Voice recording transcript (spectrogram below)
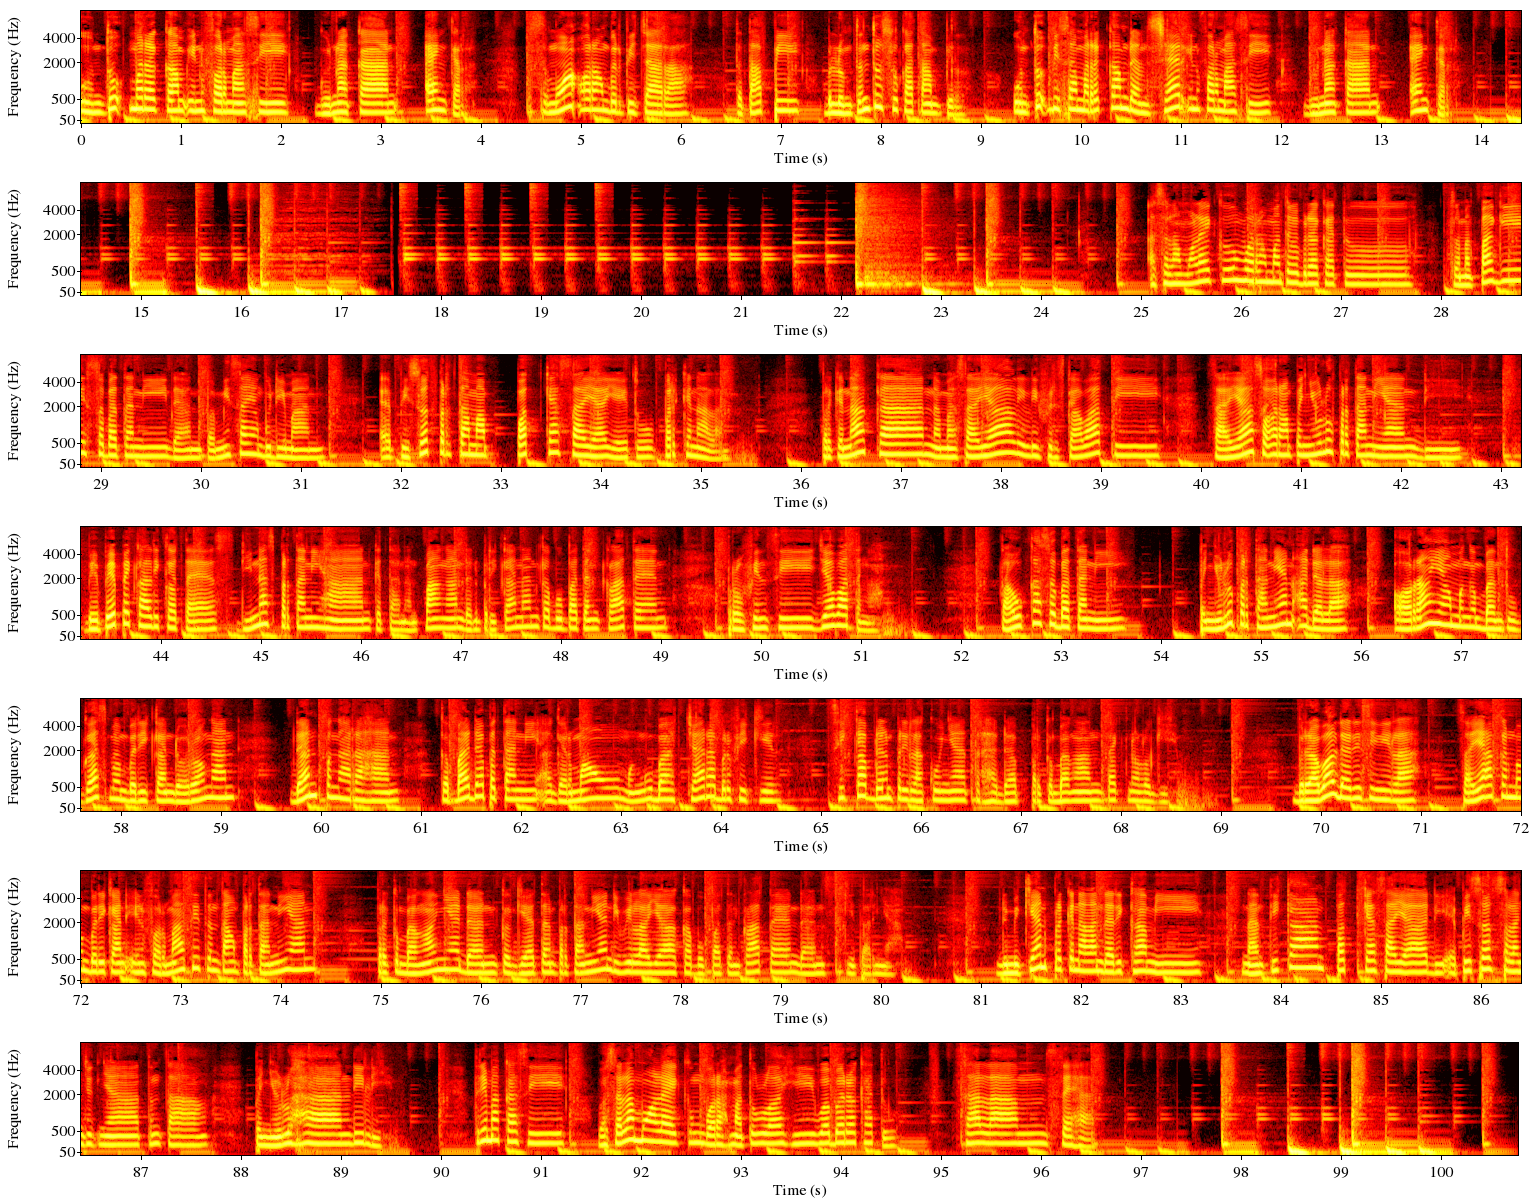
Untuk merekam informasi, gunakan Anchor. Semua orang berbicara, tetapi belum tentu suka tampil. Untuk bisa merekam dan share informasi, gunakan Anchor. Assalamualaikum warahmatullahi wabarakatuh. Selamat pagi Sobat Tani dan pemirsa yang budiman. Episode pertama podcast saya yaitu perkenalan. Perkenalkan, nama saya Lili Firskawati Saya seorang penyuluh pertanian di BPP Kalikotes, Dinas Pertanian, Ketahanan Pangan dan Perikanan Kabupaten Klaten, Provinsi Jawa Tengah. Tahukah Sobat Tani, penyuluh pertanian adalah orang yang mengemban tugas memberikan dorongan dan pengarahan kepada petani agar mau mengubah cara berpikir, sikap dan perilakunya terhadap perkembangan teknologi. Berawal dari sinilah saya akan memberikan informasi tentang pertanian, perkembangannya dan kegiatan pertanian di wilayah Kabupaten Klaten dan sekitarnya. Demikian perkenalan dari kami. Nantikan podcast saya di episode selanjutnya tentang penyuluhan Lili. Terima kasih. Wassalamualaikum warahmatullahi wabarakatuh. Salam sehat.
